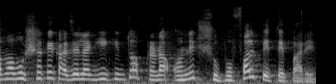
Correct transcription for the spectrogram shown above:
অমাবস্যাকে কাজে লাগিয়ে কিন্তু আপনারা অনেক শুভ ফল পেতে পারেন।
